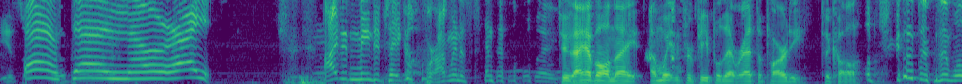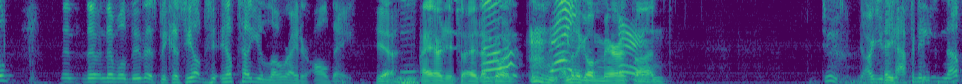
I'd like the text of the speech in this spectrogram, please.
is. That's no right. I didn't mean to take over. I'm going to send him away. Dude, I have all night. I'm waiting for people that were at the party to call. Well, dude, then we'll then, then then we'll do this because he'll he'll tell you lowrider all day, Yeah, I already decided I'm going. I'm going to go marathon. dude. Are you Hey. caffeinated enough?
